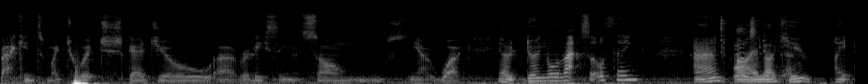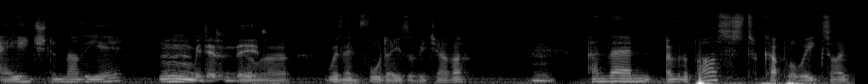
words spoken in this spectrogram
back into my Twitch schedule, uh, releasing songs, you know, work, you know, doing all that sort of thing. And That's I, like then. you, I aged another year. Mm, we did indeed. Within four days of each other. Mm. And then over the past couple of weeks, I've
